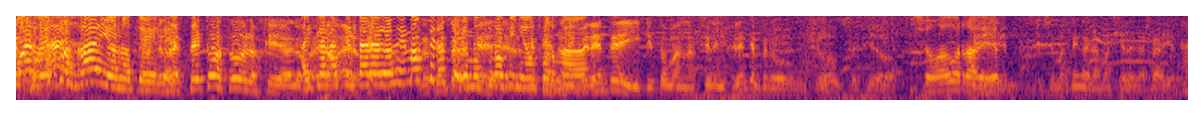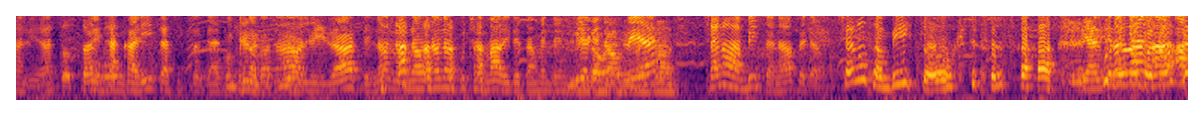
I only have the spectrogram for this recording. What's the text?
acuerdo. no. Esto es radio, no tele. Respeto a todos los que. a los- Hay que a- a respetar los a los demás, pero tenemos que- una opinión formada. diferente y que toman acciones diferentes, pero yo prefiero Yo hago radio. que, que se mantenga la magia de la radio. No, olvidate. Totalmente. Estas caritas. ¿Con qué necesidad? No, olvidate. No, no, no, no nos escuchan más directamente. El día que nos no vean, ya nos han visto, ¿no? Pero. Ya nos han visto. ¿Qué te pensás? Y ¿Que algunos no nos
